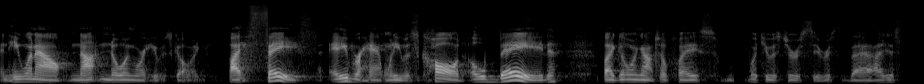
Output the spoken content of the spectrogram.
And he went out not knowing where he was going. By faith, Abraham, when he was called, obeyed by going out to a place which he was to receive. That I just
